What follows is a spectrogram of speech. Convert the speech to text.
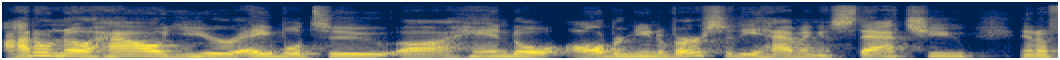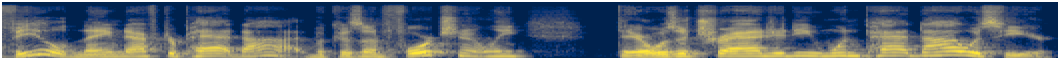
I don't know how you're able to uh, handle Auburn University having a statue in a field named after Pat Dye, because unfortunately, there was a tragedy when Pat Dye was here,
